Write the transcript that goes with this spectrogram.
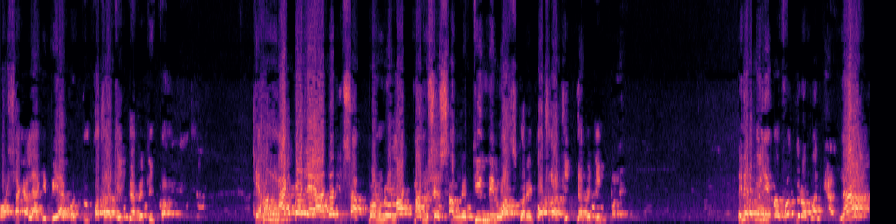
বর্ষাকালে আগে বিয়া করতো। কথাটা ঠিক না ঠিক কর। এখন মাঠ বাজায় আজারি পনেরো লাখ মানুষের সামনে তিন দিন ওয়াজ করে, কথাটা ঠিক না ঠিক বলে। এটা কইলি ফজলুর রহমান খান। না!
